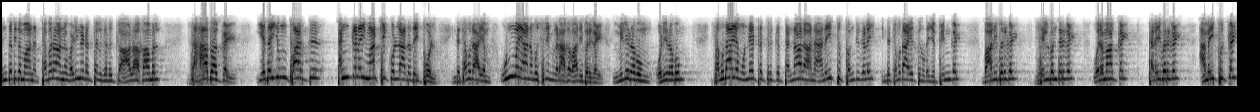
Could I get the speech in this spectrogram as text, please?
எந்த விதமான தவறான வழிநடத்தல்களுக்கு ஆளாகாமல் சஹாபாக்கள் எதையும் பார்த்து தங்களை மாற்றிக்கொள்ளாததை போல் இந்த சமுதாயம் உண்மையான முஸ்லிம்களாக வாலிபர்கள் மிளிரவும் ஒளிரவும் சமுதாய முன்னேற்றத்திற்கு தன்னாலான அனைத்து பங்குகளை இந்த சமுதாயத்தினுடைய பெண்கள் வாலிபர்கள் செல்வந்தர்கள் உலமாக்கள் தலைவர்கள் அமைப்புகள்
